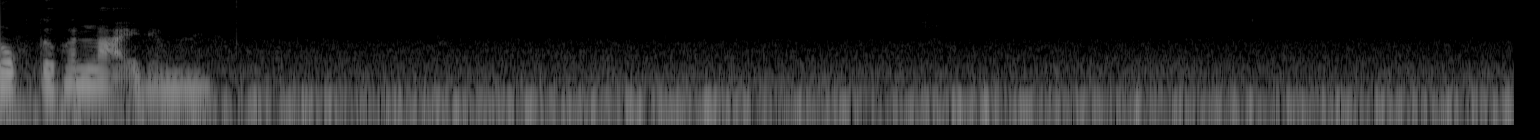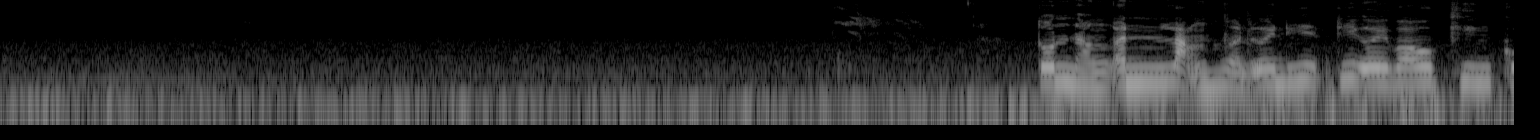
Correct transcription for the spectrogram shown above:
นกตัวพันหลายแท้มันต้นถังอันหลังเหือนเอ้ยที่ที่เอ้ยว้าคิงโก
